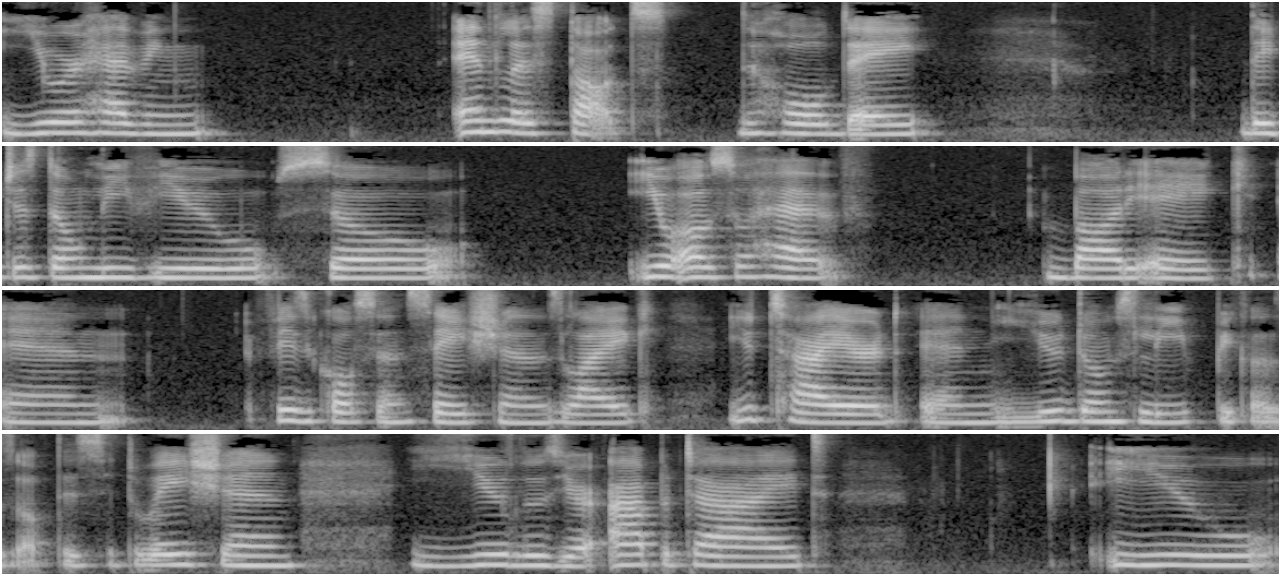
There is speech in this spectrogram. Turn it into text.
you're having endless thoughts the whole day. They just don't leave you, so you also have body ache and physical sensations like you tired and you don't sleep because of this situation you lose your appetite you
